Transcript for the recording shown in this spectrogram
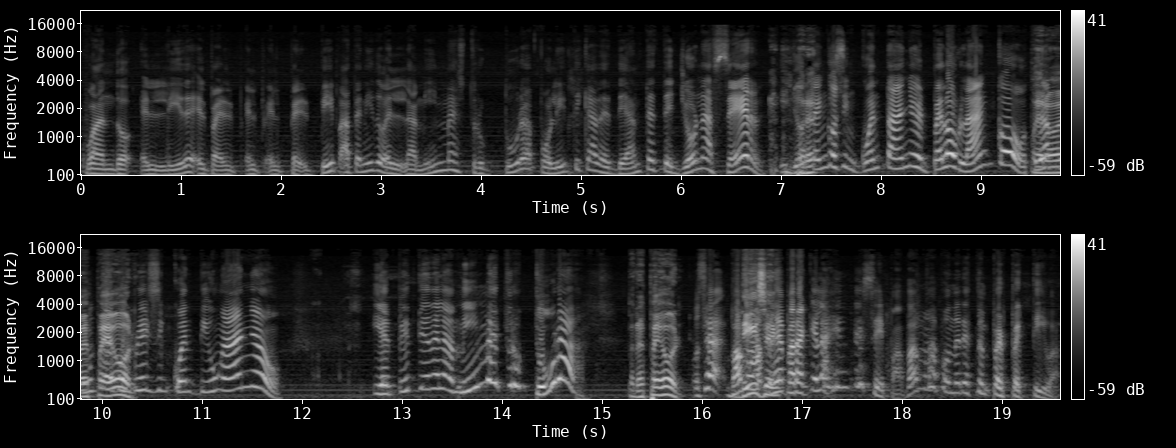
cuando el líder, el, el- el- el- PIB ha tenido el- la misma estructura política desde antes de yo nacer. Y yo Pero- tengo 50 años, el pelo blanco. Estoy Pero a es punto de peor. cumplir 51 años. Y el PIB tiene la misma estructura. Pero es peor. O sea, vamos a Dicen- para que la gente sepa, vamos a poner esto en perspectiva.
